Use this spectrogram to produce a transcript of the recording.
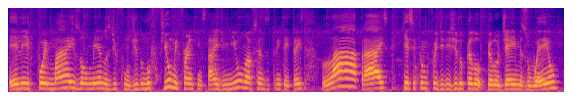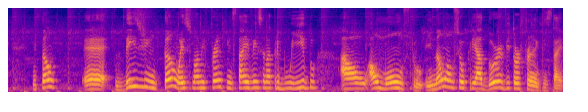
ele foi mais ou menos difundido no filme Frankenstein de 1933, lá atrás, que esse filme foi dirigido pelo, pelo James Whale. Então, é, desde então, esse nome Frankenstein vem sendo atribuído ao, ao monstro e não ao seu criador, Victor Frankenstein.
